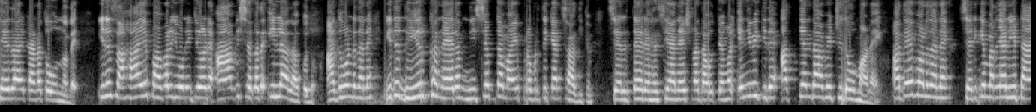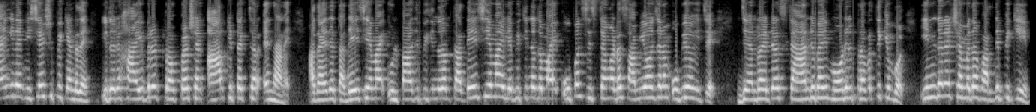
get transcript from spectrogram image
ചെയ്തതായിട്ടാണ് തോന്നുന്നത്. ഇത് സഹായ പവർ യൂണിറ്റുകളുടെ ആവശ്യകത ഇല്ലാതാക്കുന്നു. അതുകൊണ്ട് തന്നെ ഇത് ദീർഘനേരം നിശബ്ദമായി പ്രവർത്തിക്കാൻ സാധിക്കും. ചെലത്തെ രഹസ്യാന്വേഷണ ദൗത്യങ്ങൾ എന്നിവയ്ക്ക് ഇത് അത്യന്താപേക്ഷിതവുമാണ്. അതേപോലെ തന്നെ ശരിക്കും പറഞ്ഞാൽ ഈ ടാങ്കിനെ വിശേഷിപ്പിക്കേണ്ടത് ഇതൊരു ഹൈബ്രിഡ് പ്രൊപ്പൽഷൻ ആർക്കിടെക്ചർ എന്നാണ്. അതായത് തദ്ദേശീയമായി ഉൽപ്പാദിപ്പിക്കുന്നതും തദ്ദേശീയമായി ലഭിക്കുന്നതുമായ ഉപസിസ്റ്റങ്ങളുടെ സംയോജനം ഉപയോഗിച്ച് ജനറേറ്റർ സ്റ്റാൻഡ് ബൈ മോഡിൽ പ്രവർത്തിക്കുമ്പോൾ ഇന്ധനക്ഷമത വർദ്ധിപ്പിക്കുകയും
